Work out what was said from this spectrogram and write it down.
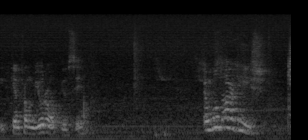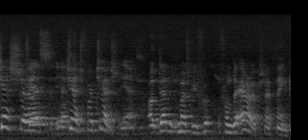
it came from Europe, you see. And what are these? Chess. Uh, Chess, yes. Chess for chess. Yes. Oh, then it must be from the Arabs, I think.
